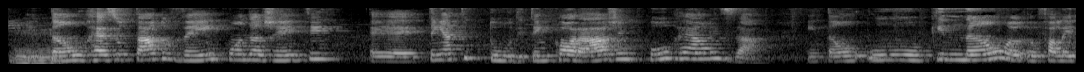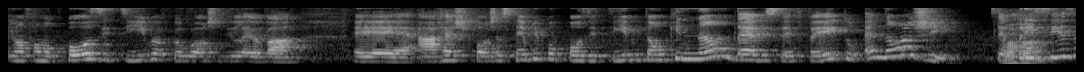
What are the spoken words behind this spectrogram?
Uhum. Então, o resultado vem quando a gente é, tem atitude, tem coragem por realizar. Então, o que não, eu falei de uma forma positiva, porque eu gosto de levar é, a resposta sempre por positivo. Então, o que não deve ser feito é não agir. Você uhum. precisa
